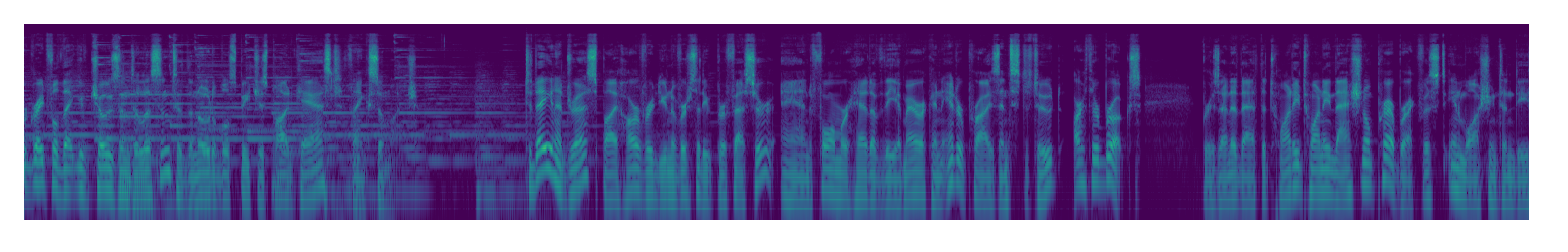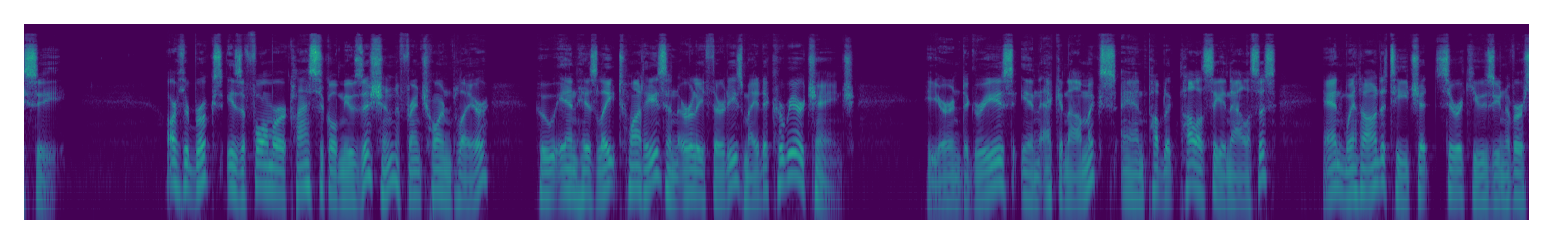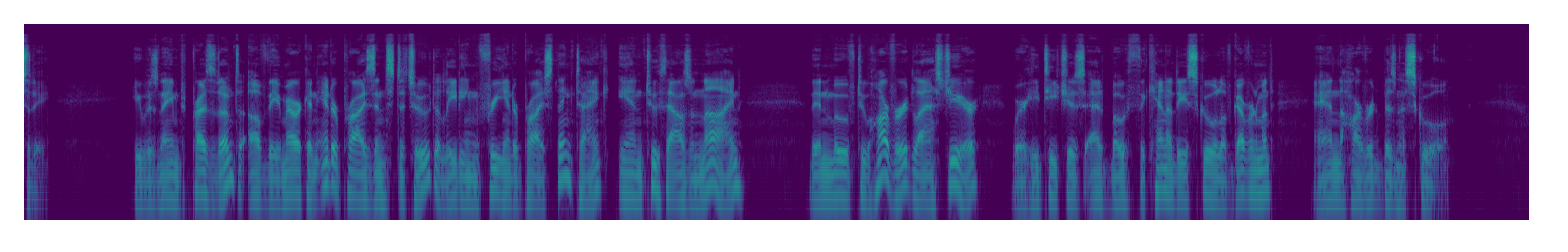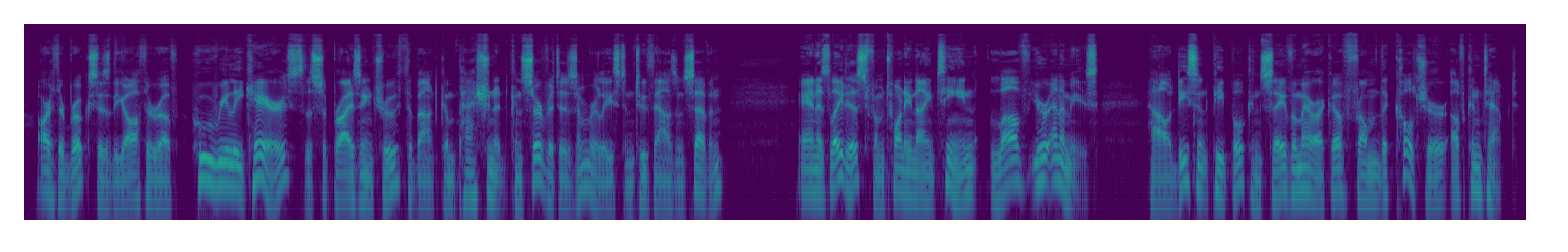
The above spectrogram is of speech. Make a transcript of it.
We're grateful that you've chosen to listen to the Notable Speeches podcast. Thanks so much. Today, an address by Harvard University professor and former head of the American Enterprise Institute, Arthur Brooks, presented at the 2020 National Prayer Breakfast in Washington, D.C. Arthur Brooks is a former classical musician, a French horn player, who in his late 20s and early 30s made a career change. He earned degrees in economics and public policy analysis and went on to teach at Syracuse University. He was named president of the American Enterprise Institute, a leading free enterprise think tank, in 2009, then moved to Harvard last year, where he teaches at both the Kennedy School of Government and the Harvard Business School. Arthur Brooks is the author of Who Really Cares? The Surprising Truth About Compassionate Conservatism, released in 2007, and his latest from 2019, Love Your Enemies How Decent People Can Save America from the Culture of Contempt.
